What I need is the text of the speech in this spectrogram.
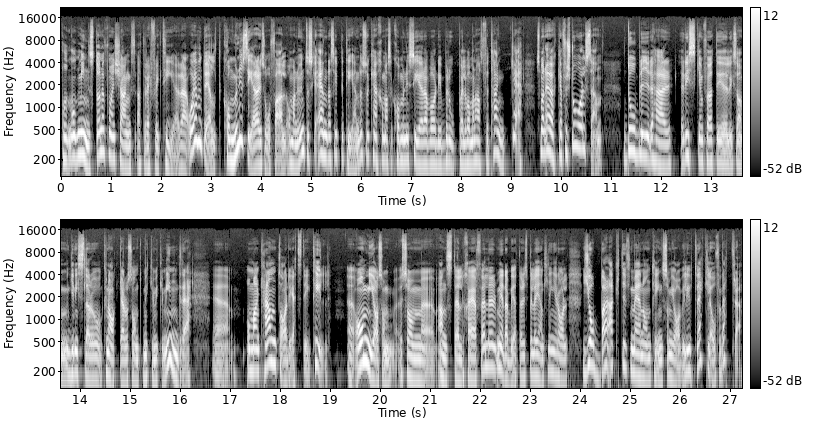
och åtminstone få en chans att reflektera och eventuellt kommunicera i så fall. Om man nu inte ska ändra sitt beteende så kanske man ska kommunicera vad det beror på eller vad man haft för tanke. Så man ökar förståelsen. Då blir det här risken för att det liksom gnisslar och knakar och sånt mycket, mycket mindre. Ehm, och man kan ta det ett steg till. Eh, om jag som, som eh, anställd chef eller medarbetare, spelar egentligen ingen roll, jobbar aktivt med någonting som jag vill utveckla och förbättra.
